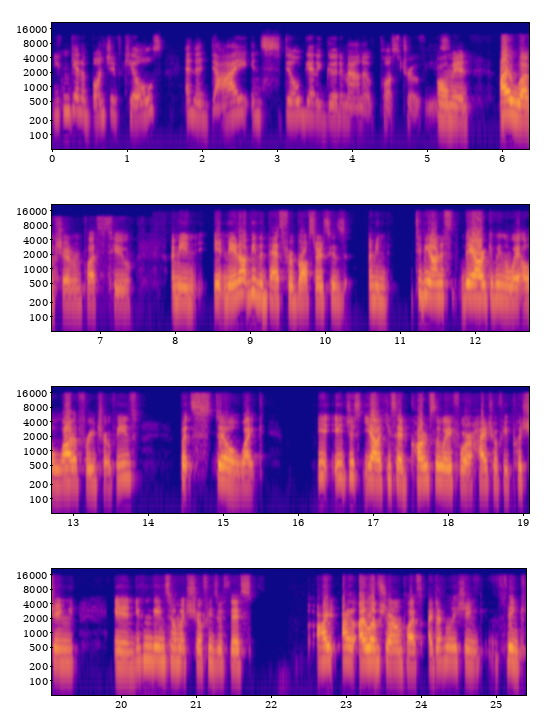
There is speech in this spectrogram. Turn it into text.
you can get a bunch of kills and then die and still get a good amount of plus trophies. Oh man, I love Showdown Plus too. I mean, it may not be the best for Brawl Stars because I mean, to be honest, they are giving away a lot of free trophies, but still, like, it, it just yeah, like you said, carves the way for high trophy pushing, and you can gain so much trophies with this. I I, I love Showdown Plus. I definitely think think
